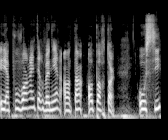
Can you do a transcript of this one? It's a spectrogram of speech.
et à pouvoir intervenir en temps opportun. Aussi,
